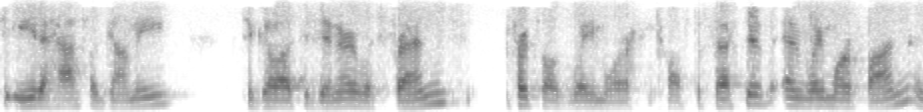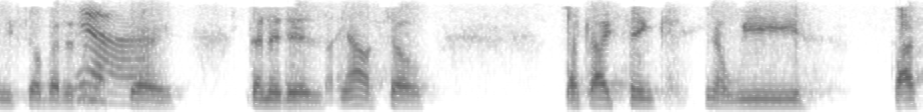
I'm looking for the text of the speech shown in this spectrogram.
to eat a half a gummy to go out to dinner with friends, first of all, is way more cost effective and way more fun, and you feel better the yeah. next day than it is now. So, like, I think you know we that's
